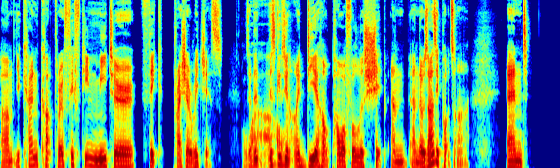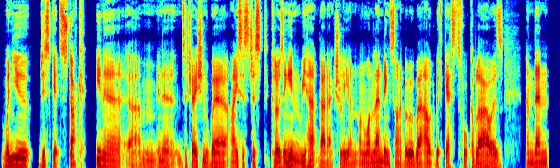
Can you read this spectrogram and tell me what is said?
um, you can cut through 15 meter thick pressure ridges. So wow. th- this gives you an idea how powerful the ship and, and those azipods are. And when you just get stuck in a um, in a situation where ice is just closing in, we had that actually on, on one landing site where we were out with guests for a couple of hours, and then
